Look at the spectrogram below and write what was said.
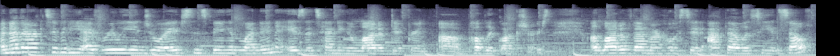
Another activity I've really enjoyed since being in London is attending a lot of different uh, public lectures. A lot of them are hosted at the LSE itself,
